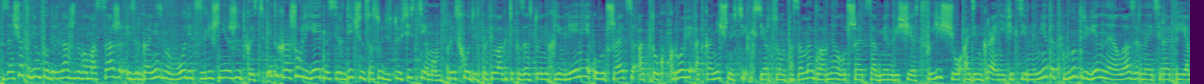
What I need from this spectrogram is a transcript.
За счет лимфодренажного массажа из организма вводится лишняя жидкость. Это хорошо влияет на сердечно-сосудистую систему. Происходит профилактика застойных явлений, улучшается отток крови от конечностей к сердцу. А самое главное, улучшается обмен веществ. Еще один крайне эффективный метод внутривенная лазерная терапия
